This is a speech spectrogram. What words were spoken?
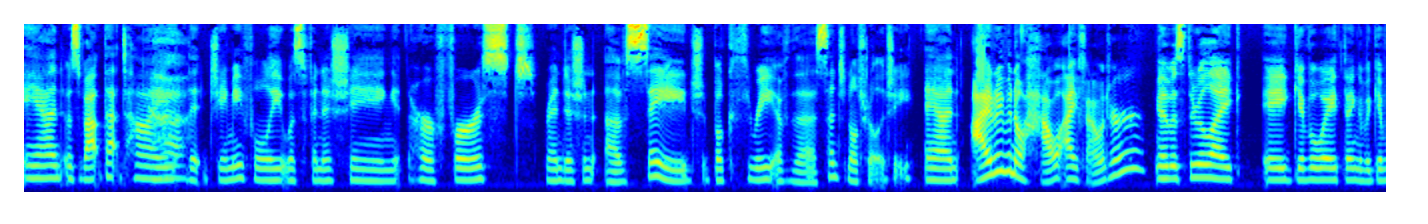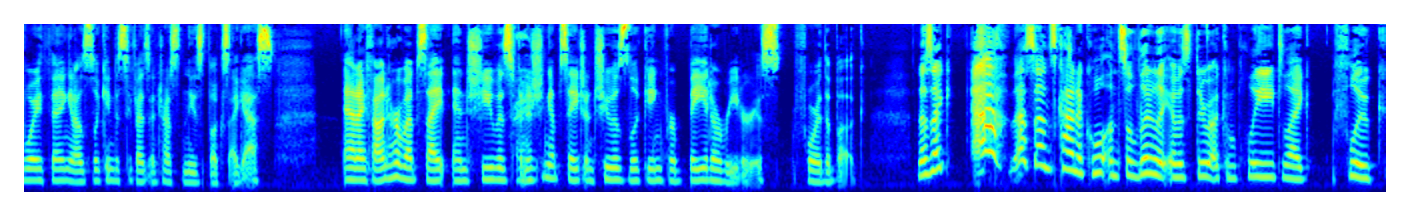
And it was about that time yeah. that Jamie Foley was finishing her first rendition of Sage, book three of the Sentinel trilogy. And I don't even know how I found her. It was through like a giveaway thing of a giveaway thing, and I was looking to see if I was interested in these books, I guess. And I found her website, and she was finishing right. up Sage, and she was looking for beta readers for the book. And I was like, ah, that sounds kind of cool. And so, literally, it was through a complete like fluke,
